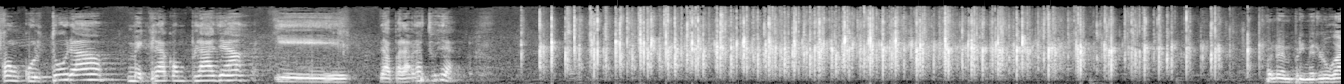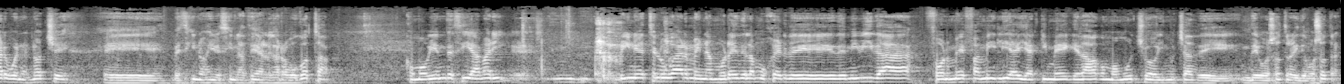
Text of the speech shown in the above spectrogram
con cultura mezclada con playa y la palabra es tuya. Bueno, en primer lugar, buenas noches, eh, vecinos y vecinas de Algarrobo Costa. Como bien decía Mari, eh, vine a este lugar, me enamoré de la mujer de, mi vida, formé familia y aquí me he quedado como muchos y muchas de, vosotros y de vosotras.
